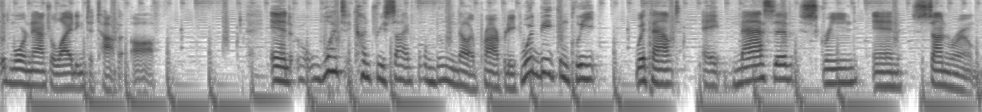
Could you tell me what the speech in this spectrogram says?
with more natural lighting to top it off. And what countryside $4 million property would be complete without a massive screened in sunroom.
